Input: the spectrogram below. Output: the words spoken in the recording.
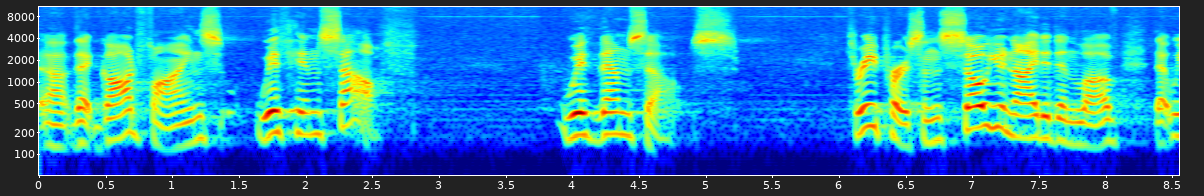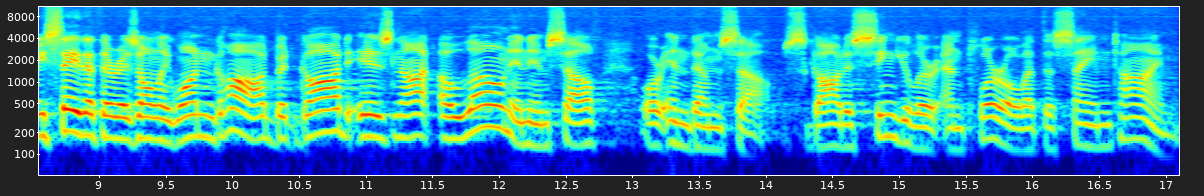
uh, that God finds with Himself, with themselves. Three persons so united in love that we say that there is only one God, but God is not alone in Himself or in themselves. God is singular and plural at the same time.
